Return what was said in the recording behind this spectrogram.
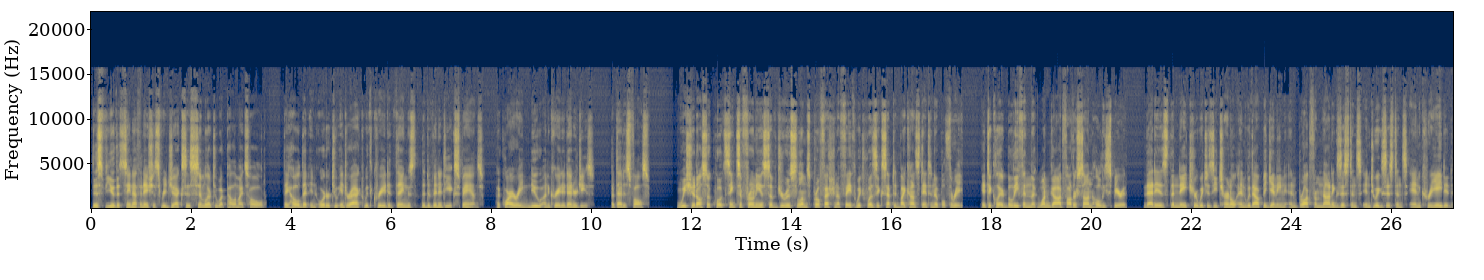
This view that St. Athanasius rejects is similar to what Palamites hold. They hold that in order to interact with created things, the divinity expands, acquiring new uncreated energies, but that is false. We should also quote St. Sophronius of Jerusalem's profession of faith, which was accepted by Constantinople III. It declared belief in the one God, Father, Son, Holy Spirit, that is, the nature which is eternal and without beginning, and brought from non existence into existence and created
